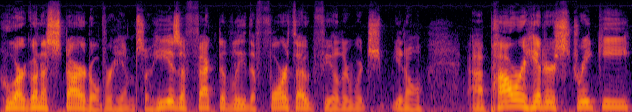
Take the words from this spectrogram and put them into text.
who are going to start over him. So he is effectively the fourth outfielder, which you know, a power hitter, streaky,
